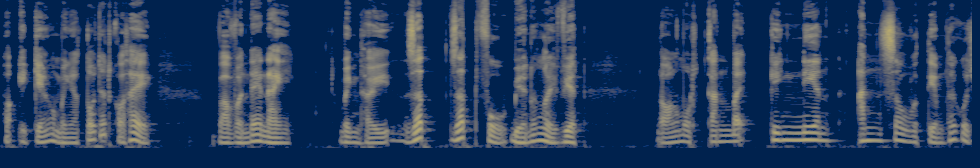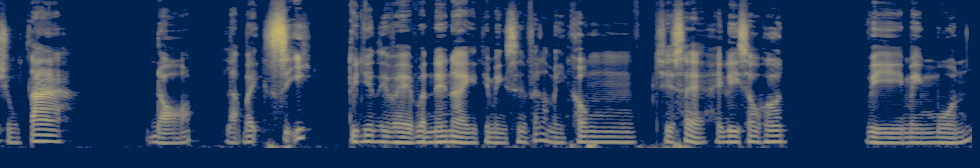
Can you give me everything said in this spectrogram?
hoặc ý kiến của mình là tốt nhất có thể. Và vấn đề này, mình thấy rất rất phổ biến ở người việt. Đó là một căn bệnh kinh niên ăn sâu vào tiềm thức của chúng ta. Đó là bệnh sĩ. Tuy nhiên thì về vấn đề này thì mình xin phép là mình không chia sẻ hay đi sâu hơn vì mình muốn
